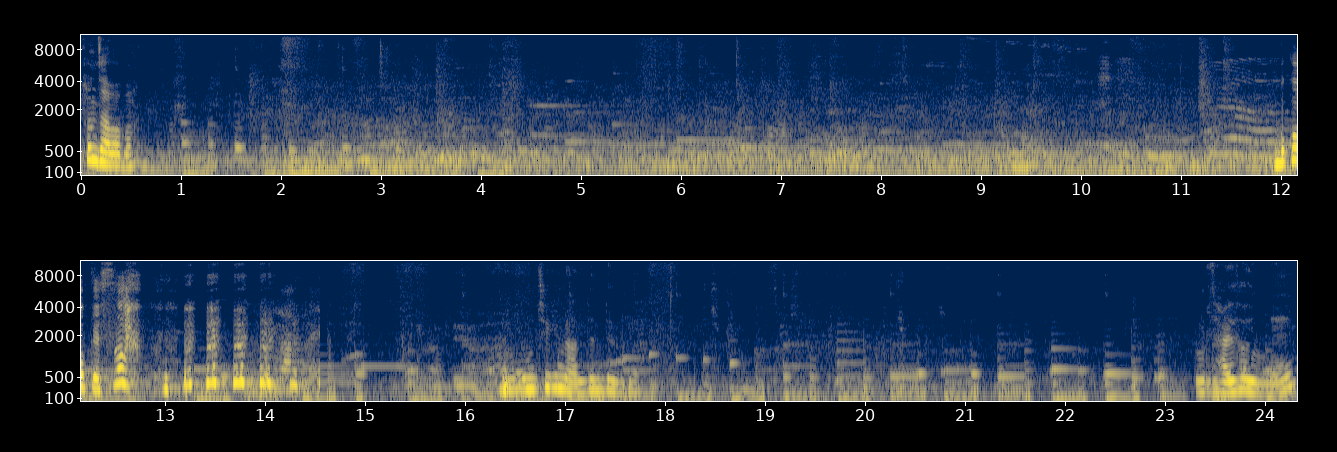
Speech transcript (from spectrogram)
손 잡아봐. 못 걷겠어? 음, 움직이면 안 된대, 우리야. 우리 잘 서 있네.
